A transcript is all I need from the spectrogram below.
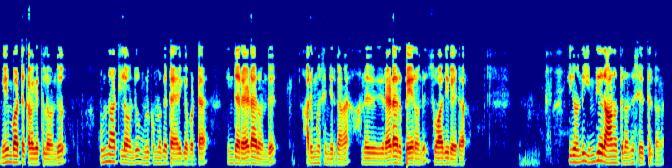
மேம்பாட்டு கழகத்தில் வந்து உள்நாட்டில் வந்து முழுக்க முழுக்க தயாரிக்கப்பட்ட இந்த ரேடார் வந்து அறிமுகம் செஞ்சுருக்காங்க. அந்த ரேடார் பெயர் வந்து சுவாதி ரேடார் இது வந்து இந்திய ராணுவத்தில் வந்து சேர்த்துருக்காங்க.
